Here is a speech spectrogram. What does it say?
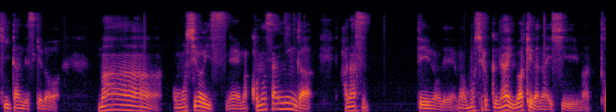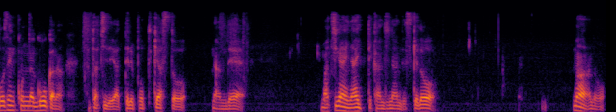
聞いたんですけど、まあ、面白いっすね。まあこの3人が話すっていうので、まあ面白くないわけがないし、まあ当然こんな豪華な人たちでやってるポッドキャストなんで、間違いないって感じなんですけど、まああの、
